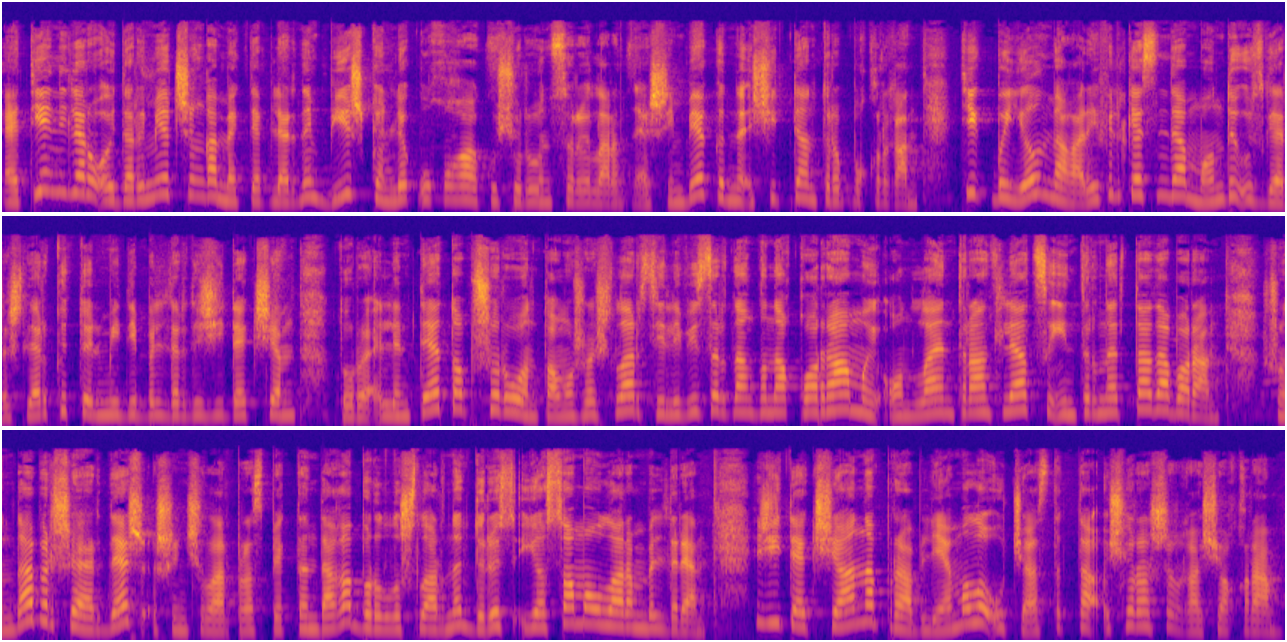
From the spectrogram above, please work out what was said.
Әти-әниләр Айдар Метшинга мәктәпләрнең 5 көнлек укуга күчерүен сорыйлар. Ә Шимбә көнне читтән торып укырга. Тик быел мәгариф өлкәсендә мондый үзгәрешләр көтелми дип белдерде җитәкче. Туры элемтә тапшыруын тамашачылар телевизордан гына карамый, онлайн трансляция интернетта да бара. Шунда бер шәһәрдәш Шинчылар проспектындагы борылышларны дөрес ясамауларын Җитәкче аны проблемалы участокта очрашырга чакыра.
